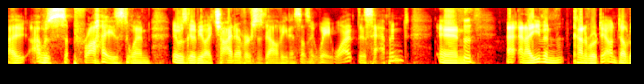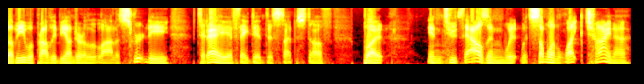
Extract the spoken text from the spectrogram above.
I, I was surprised when it was going to be like Chyna versus Val Venis. I was like, wait, what? This happened? And hmm. and I even kind of wrote down WWE would probably be under a lot of scrutiny today if they did this type of stuff. But in 2000, with, with someone like Chyna,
